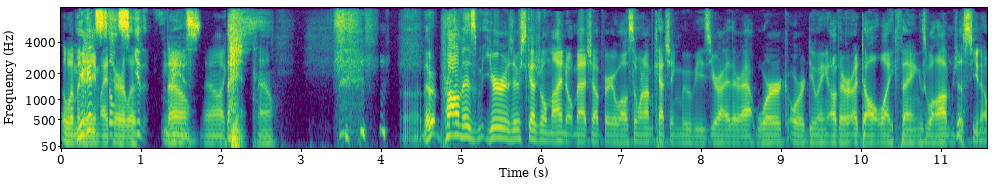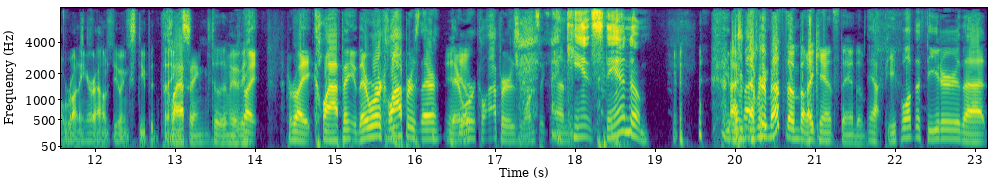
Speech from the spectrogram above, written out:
eliminating my see list. No, no, I can't. No. Uh, the problem is your your schedule and mine don't match up very well. So when I'm catching movies, you're either at work or doing other adult-like things, while I'm just you know running around doing stupid things. Clapping to the movie. Right, right, clapping. There were clappers there. There Yep. were clappers once again. I can't stand them. People I've that- never met them, but I can't stand them. Yeah, people at the theater that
